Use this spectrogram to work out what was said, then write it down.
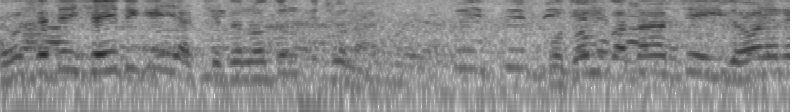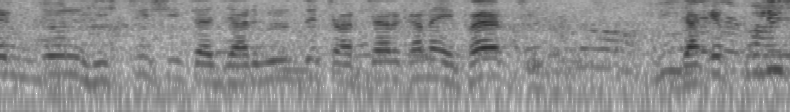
এবং সেটাই সেই দিকেই যাচ্ছে, তো নতুন কিছু নয়। প্রথম কথা হচ্ছে এই ধরনের একজন হিস্ট্রি শিটার যার বিরুদ্ধে চার চারখানা এফআইআর ছিল যাকে পুলিশ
